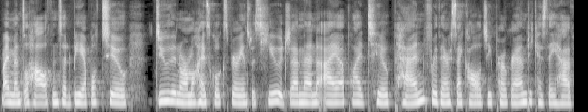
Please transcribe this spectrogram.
my mental health. And so to be able to do the normal high school experience was huge. And then I applied to Penn for their psychology program because they have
